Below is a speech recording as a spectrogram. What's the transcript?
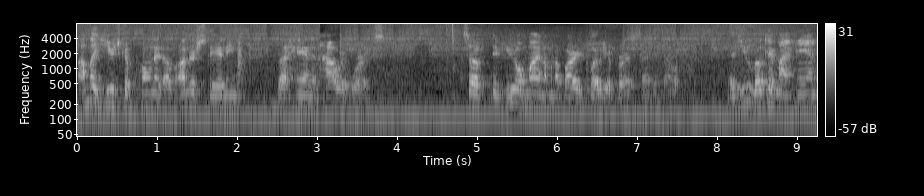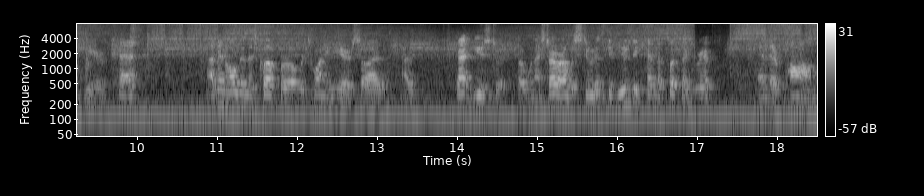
I'm a huge component of understanding the hand and how it works. So if, if you don't mind, I'm going to borrow your club here for a second. Though. As you look at my hand here, okay, I've been holding this club for over 20 years, so I, I've gotten used to it. But when I start out with students, they usually tend to put the grip in their palm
